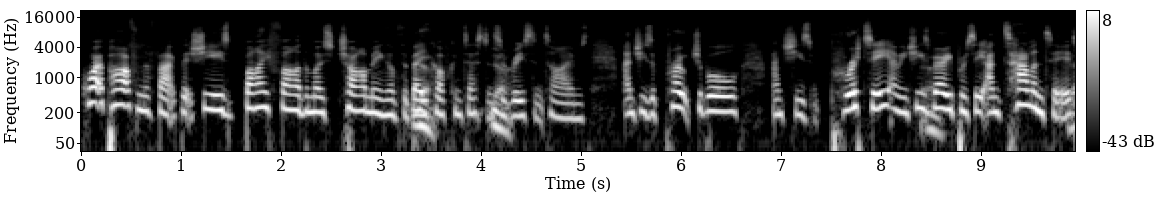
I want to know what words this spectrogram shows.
quite apart from the fact that she is by far the most charming of the Bake Yeah. Off contestants Yeah. of recent times, and she's approachable and she's pretty. I mean, she's very pretty and talented.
